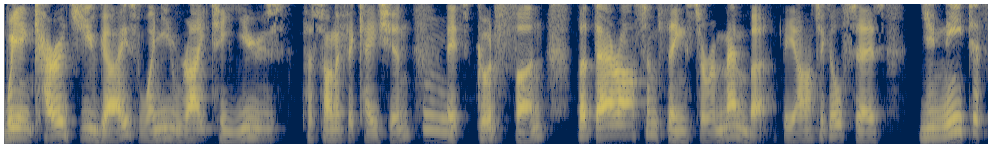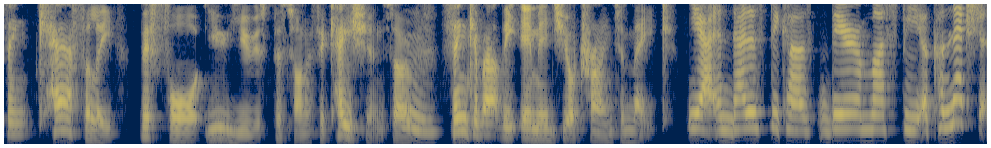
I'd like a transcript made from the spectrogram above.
we encourage you guys when you write to use personification. 嗯 It's good fun, but there are some things to remember. The article says you need to think carefully before you use personification. So Hmm. think about the image you're trying to make. Yeah, and that is because there must be a connection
